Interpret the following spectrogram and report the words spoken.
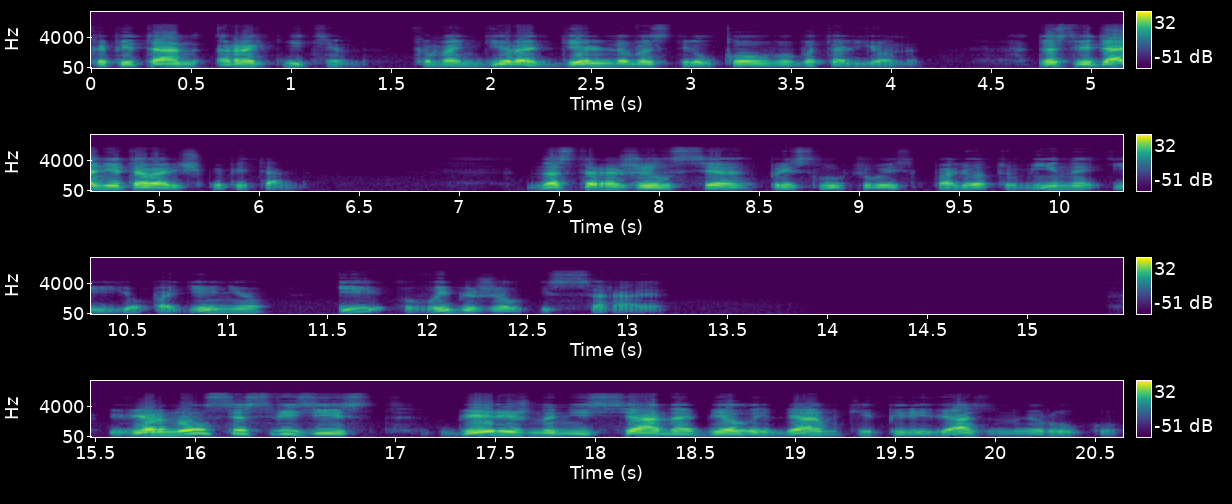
«Капитан Ракитин, командир отдельного стрелкового батальона». «До свидания, товарищ капитан». Насторожился, прислушиваясь к полету мины и ее падению, и выбежал из сарая. Вернулся связист, бережно неся на белой лямке перевязанную руку.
